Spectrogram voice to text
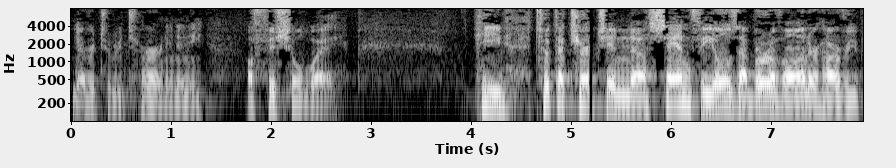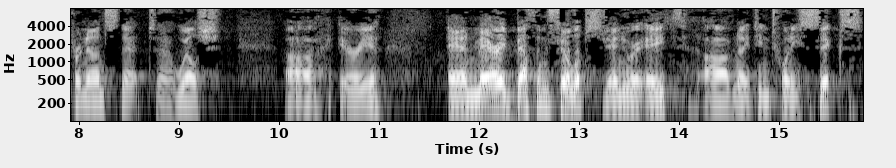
never to return in any official way. He took a church in uh, Sandfields, Aberavon, or however you pronounce that uh, Welsh uh, area, and married Bethan Phillips, January 8th of 1926,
